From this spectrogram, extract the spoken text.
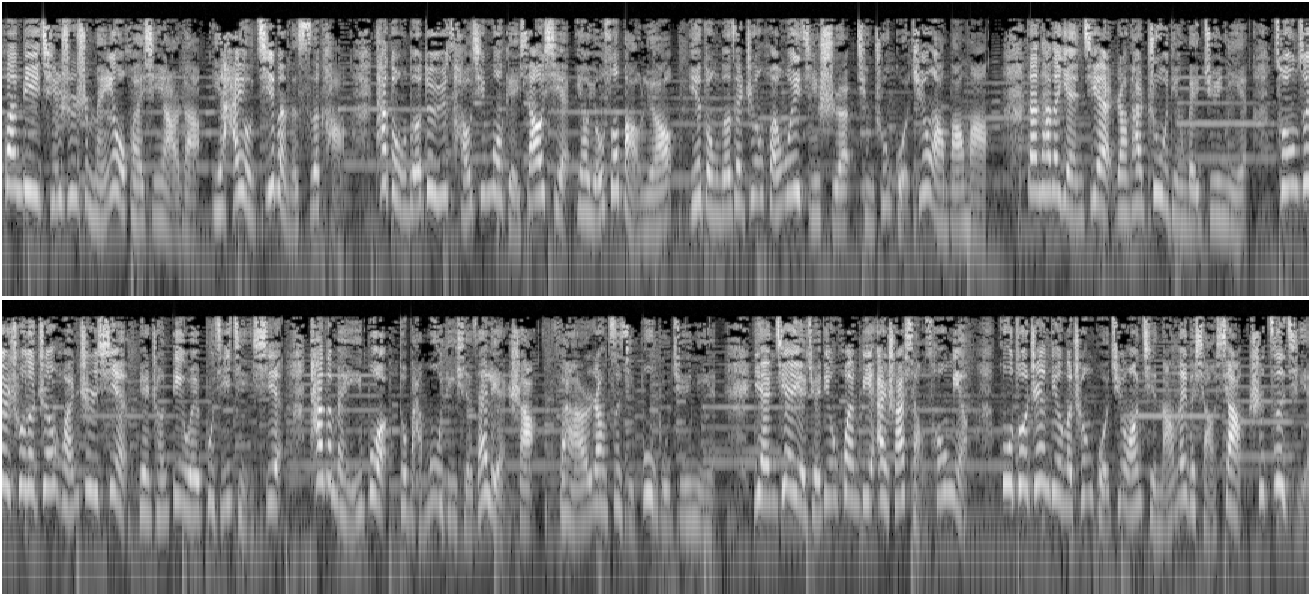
浣碧其实是没有坏心眼儿的，也还有基本的思考。她懂得对于曹清墨给消息要有所保留，也懂得在甄嬛危急时请出果郡王帮忙。但她的眼界让她注定被拘泥。从最初的甄嬛置信变成地位不及锦汐，她的每一步都把目的写在脸上，反而让自己步步拘泥。眼界也决定浣碧爱耍小聪明，故作镇定的称果郡王锦囊内的小象是自己，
